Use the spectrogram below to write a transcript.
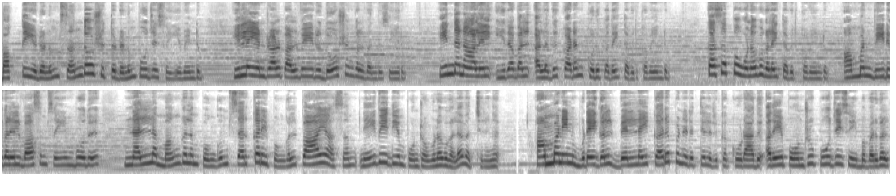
பக்தியுடனும் சந்தோஷத்துடனும் பூஜை செய்ய வேண்டும். இல்லை என்றால் பல்வேறு தோஷங்கள் வந்து சேரும். இந்த நாளில் இரவல் அல்லது கடன் கொடுப்பதை தவிர்க்க வேண்டும். கசப்பு உணவுகளை தவிர்க்க வேண்டும். அம்மன் வீடுகளில் வாசம் செய்யும் போது நல்ல மங்களம் பொங்கும் சர்க்கரை பொங்கல் பாயாசம் நெய்வேத்தியம் போன்ற உணவுகளை வச்சிருங்க. அம்மனின் உடைகள் வெள்ளை கருப்பு நிறத்தில் இருக்கக்கூடாது. அதே போன்று பூஜை செய்பவர்கள்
